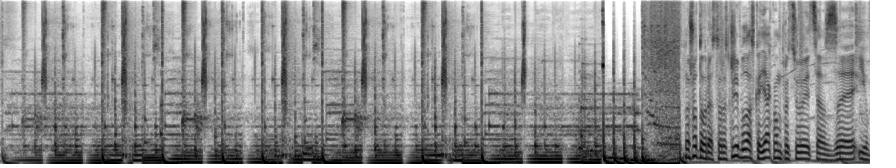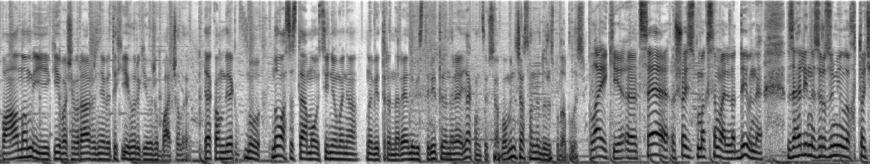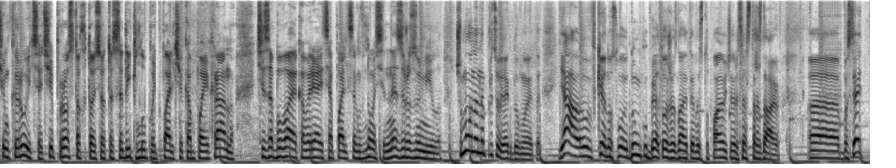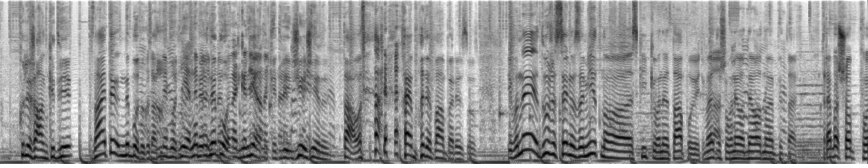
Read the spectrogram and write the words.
Ну що, товариство, розкажіть, будь ласка, як вам працюється з Іваном і які ваші враження від тих ігор, які ви вже бачили? Як вам як ну нова система оцінювання, нові тренери, нові старі тренери? Як вам це все? Бо мені чесно не дуже сподобалось. лайки. Е, Це щось максимально дивне. Взагалі не зрозуміло, хто чим керується, чи просто хтось ото сидить, лупить пальчиком по екрану, чи забуває, ковиряється пальцем в носі. Не зрозуміло. Чому воно не працює, як думаєте? Я е, вкину свою думку, бо я теж, знаєте, виступаю через це страждаю. Е, бо сидять коліжанки дві. Знаєте, не буду казати. Не буду, ні, не буду не буду. Є такі дві жі, жі, та, от, хай буде пампер Ісус. І вони дуже сильно замітно, скільки вони тапують. Видно, що вони одне одного підтафують. Треба, щоб, е,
